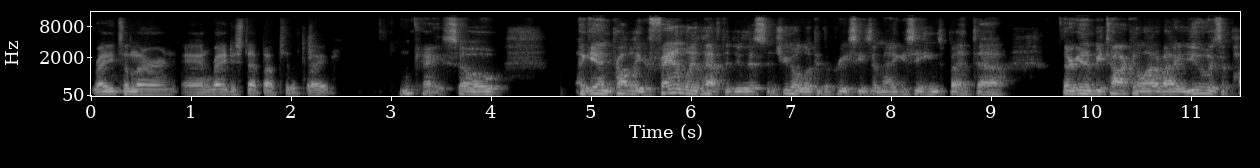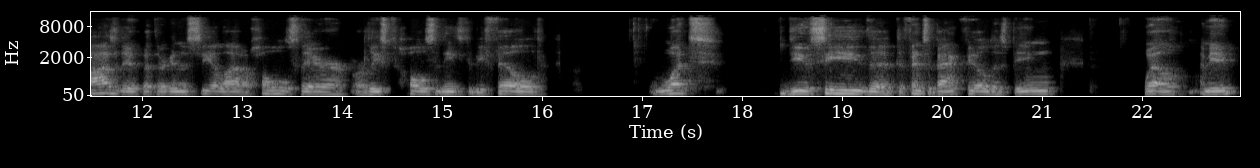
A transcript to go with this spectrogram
ready to learn and ready to step up to the plate. Okay, so again, probably your family will have to do this since you don't look at the preseason magazines, but uh, they're going to be talking a lot about you as a positive, but they're going to see a lot of holes there, or at least holes that needs to be filled. What do you see the defensive backfield as being? Well, I mean,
